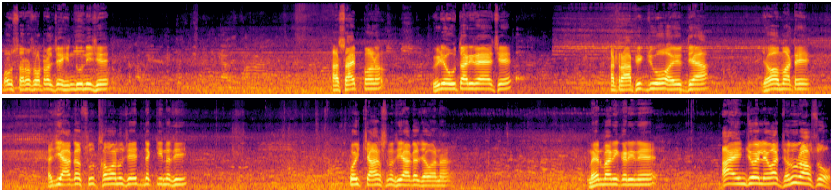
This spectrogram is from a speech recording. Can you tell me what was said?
બહુ સરસ હોટલ છે, હિન્દુની છે. આ સાહેબ પણ વીડિયો ઉતારી રહ્યા છે. આ ટ્રાફિક જુઓ, અયોધ્યા જવા માટે. હજી આગળ શું થવાનું છે એ જ નક્કી નથી. કોઈ ચાન્સ નથી આગળ જવાના. મહેરબાની કરીને આ એન્જોય લેવા જરૂર આવશો.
